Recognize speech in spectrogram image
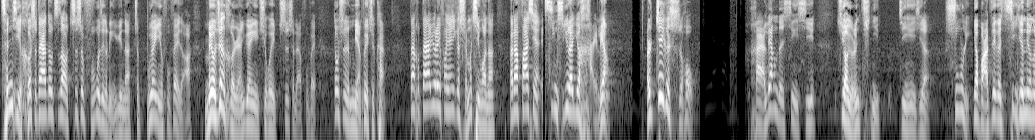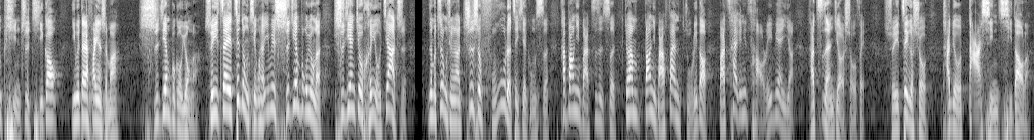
曾几何时，大家都知道知识服务这个领域呢是不愿意付费的啊，没有任何人愿意去为知识来付费，都是免费去看。但大家越来越发现一个什么情况呢？大家发现信息越来越海量，而这个时候，海量的信息就要有人替你进行一些梳理，要把这个信息内容的品质提高，因为大家发现什么？时间不够用了。所以在这种情况下，因为时间不够用了，时间就很有价值。那么这种情况下，知识服务的这些公司，他帮你把知识，就像帮你把饭煮了一道，把菜给你炒了一遍一样，他自然就要收费。所以这个时候，他就大行其道了。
